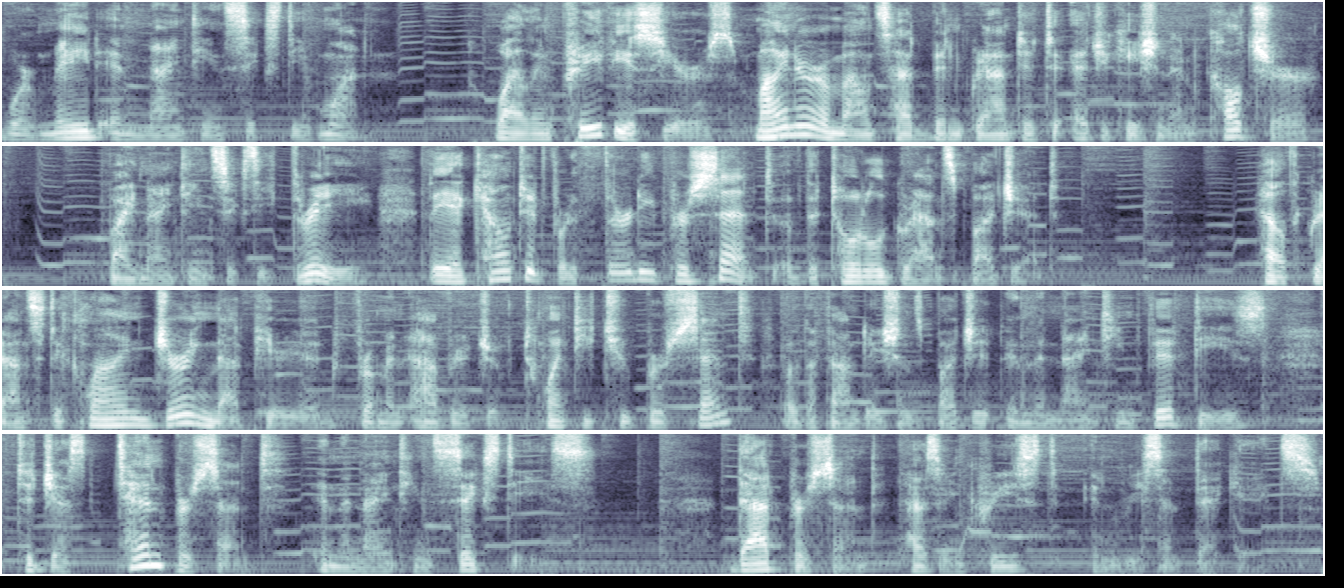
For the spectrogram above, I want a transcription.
were made in 1961. While in previous years, minor amounts had been granted to education and culture, by 1963, they accounted for 30% of the total grants budget. Health grants declined during that period from an average of 22% of the Foundation's budget in the 1950s to just 10% in the 1960s. That percent has increased in recent decades.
